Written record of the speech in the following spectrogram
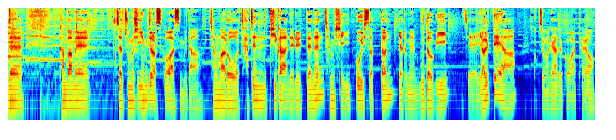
네. 간밤에 진짜 주무시기 힘들었을 것 같습니다. 장마로 잦은 비가 내릴 때는 잠시 잊고 있었던 여름의 무더위, 이제 열대야 걱정을 해야 될 것 같아요.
